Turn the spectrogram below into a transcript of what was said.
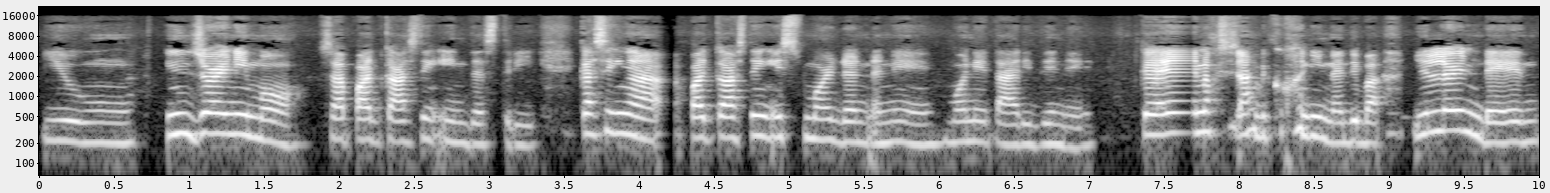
yung yung journey mo sa podcasting industry. Kasi nga podcasting is more than ano eh, monetary din eh. Kaya yung sinabi ko kanina, 'di ba? You learn din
